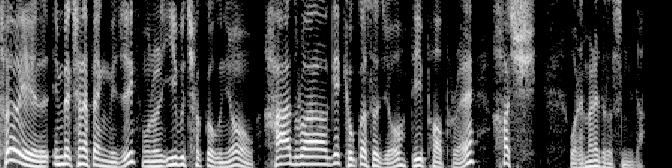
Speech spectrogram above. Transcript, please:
토요일 인백천의 백뮤직 오늘 2부 첫 곡은요. 하드락의 교과서죠. 디퍼플의 허쉬 오랜만에 들었습니다.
